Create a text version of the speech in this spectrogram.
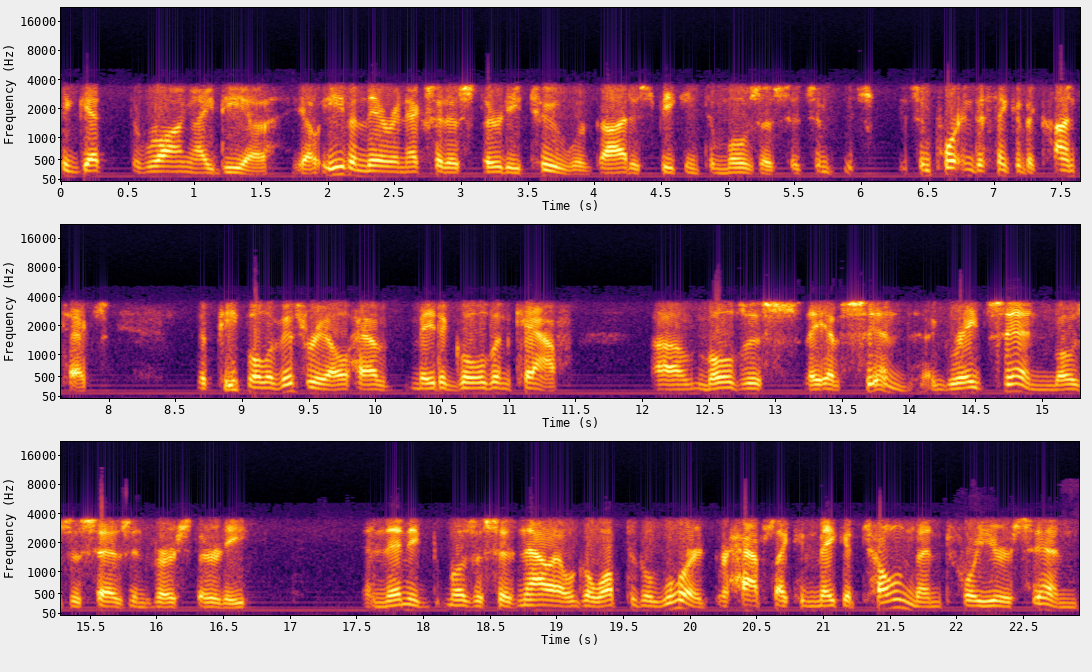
to get the wrong idea. You know, even there in Exodus 32, where God is speaking to Moses, it's it's, it's important to think of the context. The people of Israel have made a golden calf. Uh, Moses, they have sinned a great sin. Moses says in verse 30. And then he, Moses says, Now I will go up to the Lord. Perhaps I can make atonement for your sin.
